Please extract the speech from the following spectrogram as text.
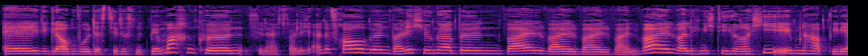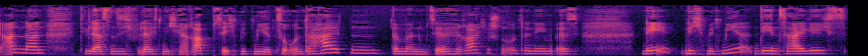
Ey, die glauben wohl, dass die das mit mir machen können. Vielleicht, weil ich eine Frau bin, weil ich jünger bin, weil, weil, weil, weil, weil, weil ich nicht die Hierarchieebene habe wie die anderen. Die lassen sich vielleicht nicht herab, sich mit mir zu unterhalten, wenn man im sehr hierarchischen Unternehmen ist. Nee, nicht mit mir, den zeige ich's.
